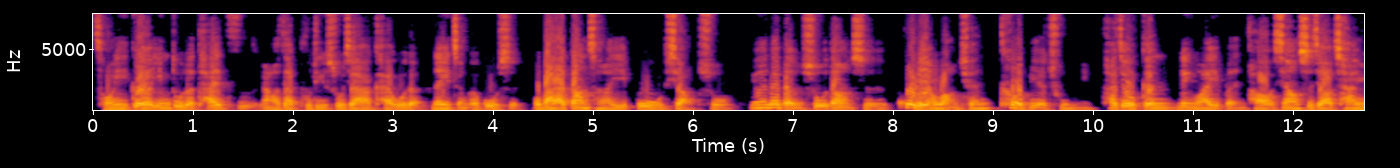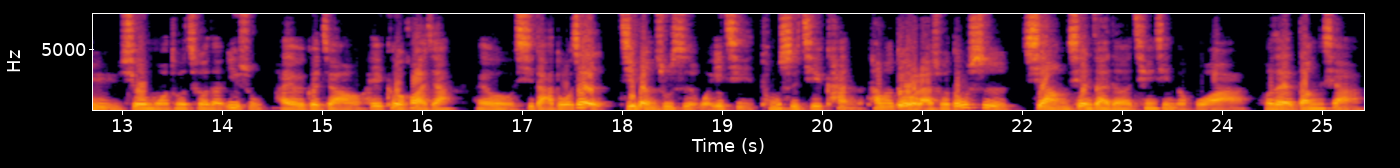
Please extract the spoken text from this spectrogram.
从一个印度的太子，然后在菩提树下开悟的那一整个故事，我把它当成了一部小说，因为那本书当时互联网圈特别出名，它就跟另外一本好像是叫《禅语修摩托车的艺术》，还有一个叫《黑客画家》，还有悉达多这几本书是我一起同时期看的，他们对我来说都是像现在的清醒的活啊，活在当下。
